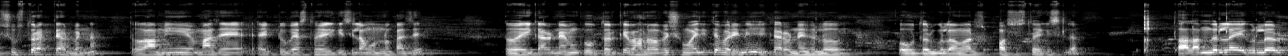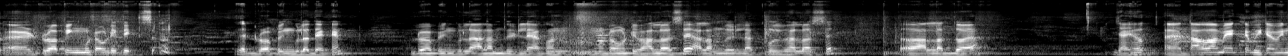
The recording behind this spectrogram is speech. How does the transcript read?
সুস্থ রাখতে পারবেন না। তো আমি মাঝে একটু ব্যস্ত হয়ে গেছিলাম অন্য কাজে। তো এই কারণে আমি কবুতরকে ভালোভাবে সময় দিতে পারিনি, এই কারণে হলো কবুতরগুলো আমার অসুস্থ হয়ে গেছিল। তো আলহামদুলিল্লাহ এগুলোর ড্রপিং মোটামুটি দেখতেছে? ড্রপিংগুলো দেখেন ড্রপিংগুলো আলহামদুলিল্লাহ এখন মোটামুটি ভালো আছে, আলহামদুলিল্লাহ খুবই ভালো আছে। তো আল্লাহর দয়া। যাই হোক তাও আমি একটা ভিটামিন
